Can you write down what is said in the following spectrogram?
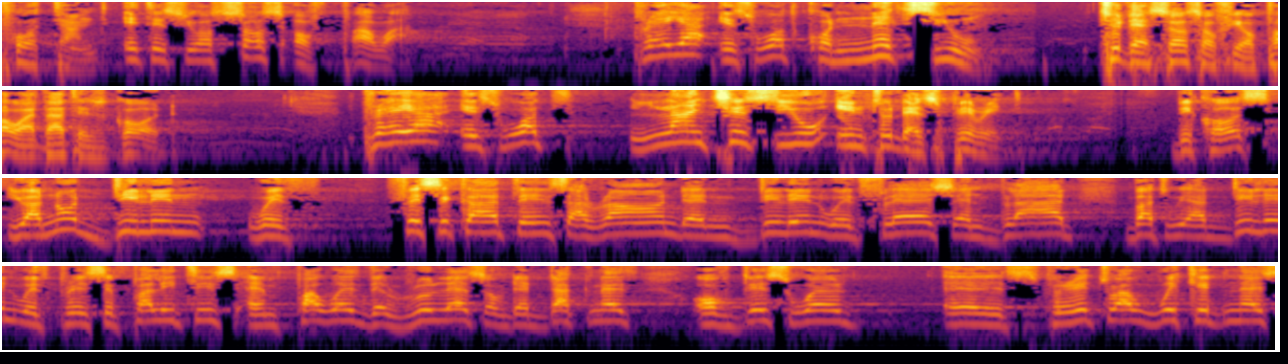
It is your source of power. Prayer is what connects you to the source of your power, that is God. Prayer is what launches you into the spirit because you are not dealing with physical things around and dealing with flesh and blood, but we are dealing with principalities and powers, the rulers of the darkness of this world, spiritual wickedness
